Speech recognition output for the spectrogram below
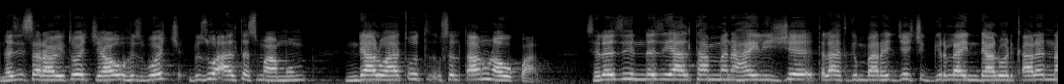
እነዚህ ሰራዊቶች ያው ህዝቦች ብዙ አልተስማሙም። እንዳልዋጡት ስልጣኑን አውቋል። ስለዚህ እነዚህ ያልታመነ ሀይል ይዤ ጥላት ግንባር ህጄ ችግር ላይ እንዳልወድቅ አለና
